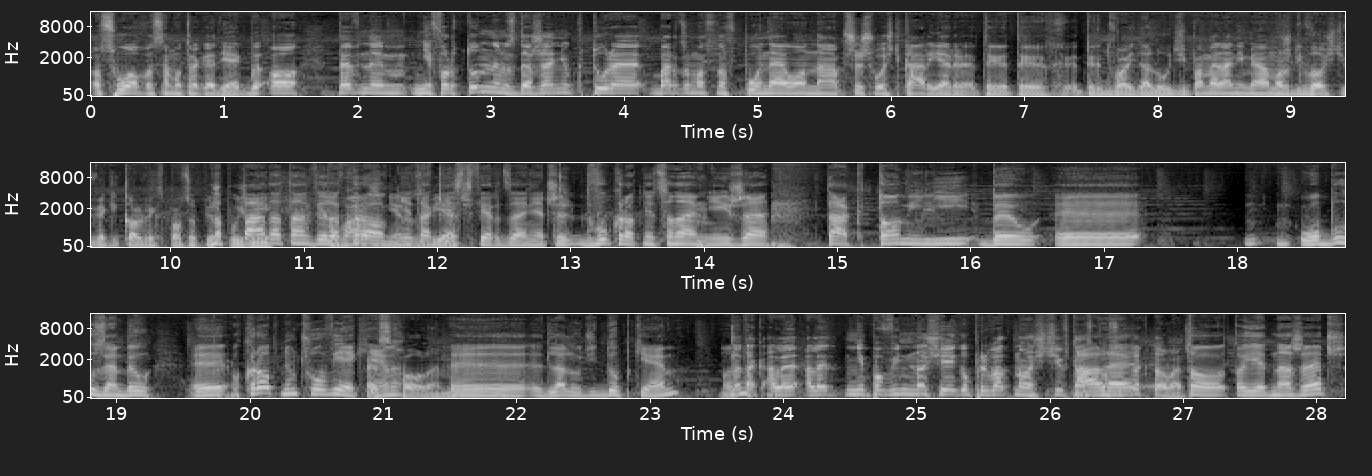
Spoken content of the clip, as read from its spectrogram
o słowo samo tragedia, jakby o pewnym niefortunnym zdarzeniu, które bardzo mocno wpłynęło na przyszłość karier tych, tych, tych dwojga ludzi. Pamela nie miała możliwości w jakikolwiek sposób już No później pada tam wielokrotnie takie stwierdzenie, czy dwukrotnie co najmniej, że tak, Tommy Lee był e, łobuzem, był e, okropnym człowiekiem e, dla ludzi, dupkiem. No tak, ale, ale nie powinno się jego prywatności w ten sposób ale traktować. to, to jedna rzecz,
